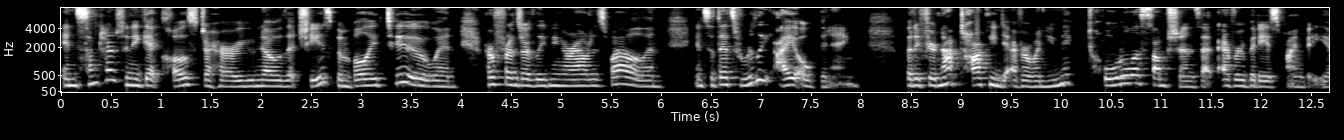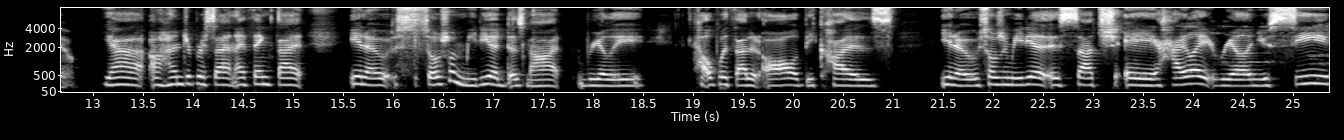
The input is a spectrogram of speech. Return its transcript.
And sometimes when you get close to her, you know that she's been bullied too, and her friends are leaving her out as well. And, and so that's really eye opening. But if you're not talking to everyone, you make total assumptions that everybody is fine but you. Yeah, a hundred percent. I think that you know, social media does not really help with that at all because, you know, social media is such a highlight reel and you see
